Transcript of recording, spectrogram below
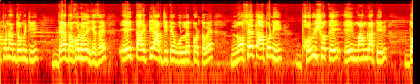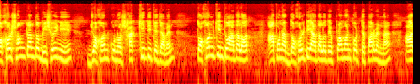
আপনার জমিটি বেদখল হয়ে গেছে, এই তারিখটি আর্জিতে উল্লেখ করতে হবে। নচেত আপনি ভবিষ্যতে এই মামলাটির দখল সংক্রান্ত বিষয় নিয়ে যখন কোনো সাক্ষী দিতে যাবেন, তখন কিন্তু আদালত আপনার দখলটি আদালতে প্রমাণ করতে পারবেন না। আর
